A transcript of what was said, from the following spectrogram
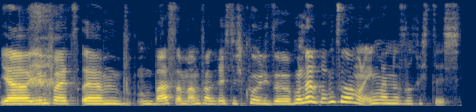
Ja, jedenfalls ähm, war es am Anfang richtig cool, diese 100 Gruppen zu haben und irgendwann nur so richtig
